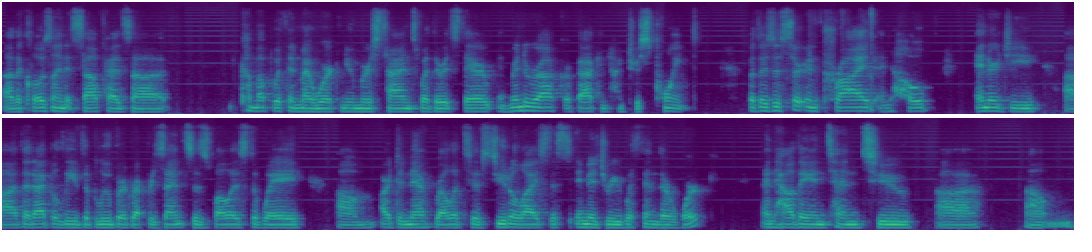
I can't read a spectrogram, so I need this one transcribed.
Uh, the clothesline itself has uh, come up within my work numerous times, whether it's there in Window Rock or back in Hunters Point. But there's a certain pride and hope, energy uh, that I believe the bluebird represents, as well as the way um, our Diné relatives utilize this imagery within their work and how they intend to uh, um,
